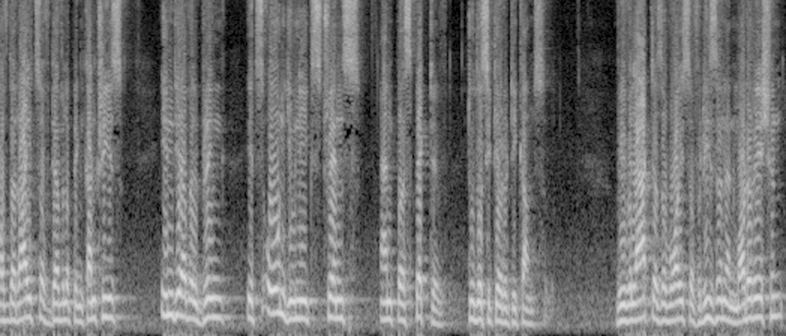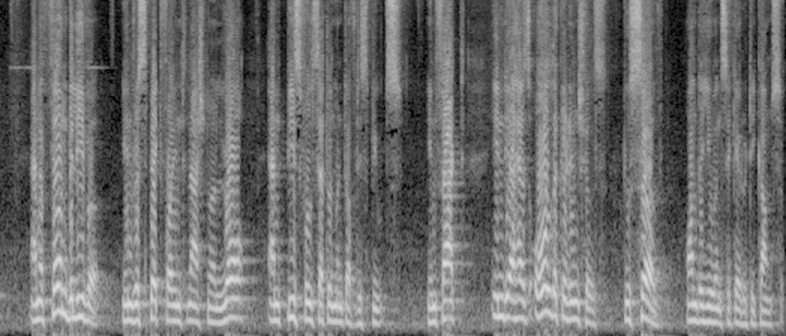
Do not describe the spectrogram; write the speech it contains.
of the rights of developing countries, India will bring its own unique strengths and perspective to the Security Council. We will act as a voice of reason and moderation and a firm believer in respect for international law and peaceful settlement of disputes. In fact, India has all the credentials to serve on the UN Security Council.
